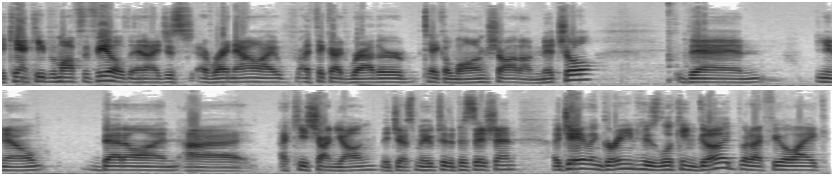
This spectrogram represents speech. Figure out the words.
they can't keep him off the field. And I just uh, right now I I think I'd rather take a long shot on Mitchell than you know bet on uh, a Keyshawn Young that just moved to the position, a Jalen Greene who's looking good, but I feel like.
